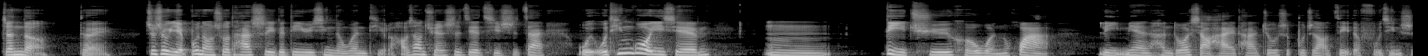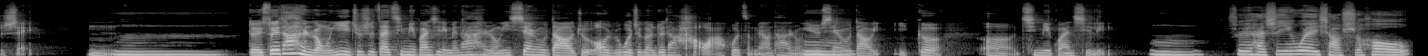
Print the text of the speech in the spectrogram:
真的，对。就是也不能说它是一个地域性的问题了，好像全世界其实，在我我听过一些嗯地区和文化里面，很多小孩他就是不知道自己的父亲是谁，嗯。嗯，对，所以他很容易就是在亲密关系里面，他很容易陷入到就哦，如果这个人对他好啊，或者怎么样，他很容易就陷入到一个呃亲密关系里。嗯，所以还是因为小时候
